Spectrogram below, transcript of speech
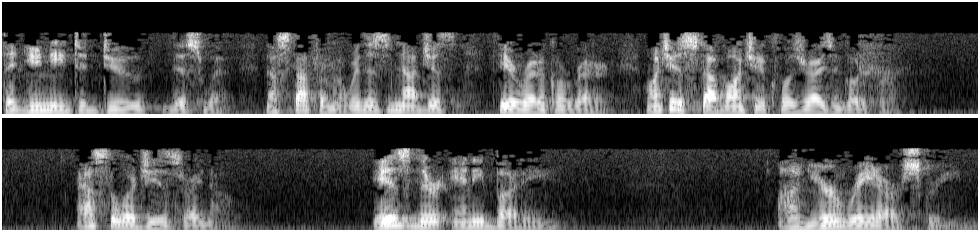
that you need to do this with? Now stop for a minute. This is not just theoretical rhetoric. I want you to stop. I want you to close your eyes and go to prayer. Ask the Lord Jesus right now. Is there anybody on your radar screen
